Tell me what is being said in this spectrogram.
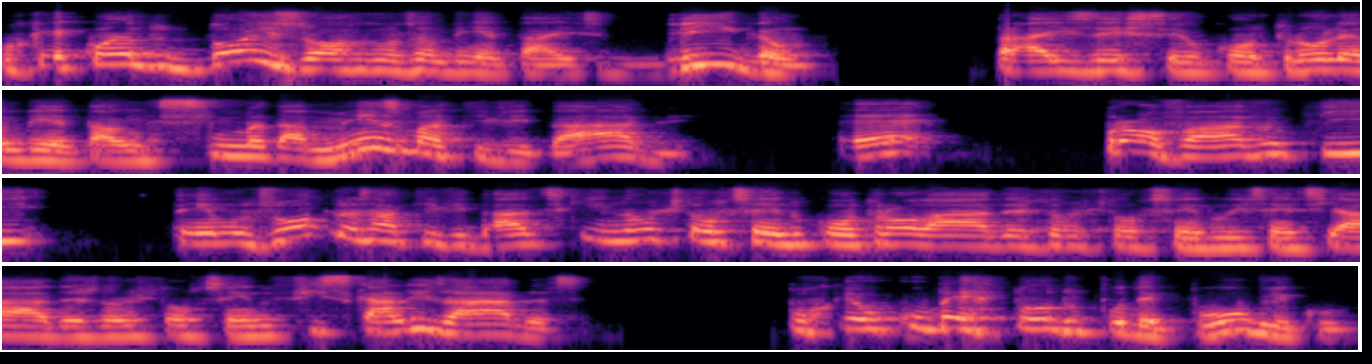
Porque quando dois órgãos ambientais brigam para exercer o controle ambiental em cima da mesma atividade, é provável que temos outras atividades que não estão sendo controladas, não estão sendo licenciadas, não estão sendo fiscalizadas. Porque o cobertor do poder público,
